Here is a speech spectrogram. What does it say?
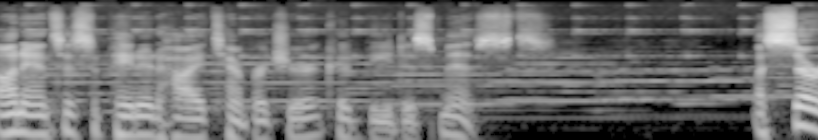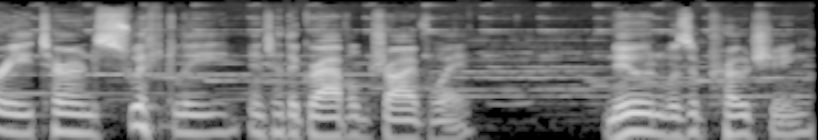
unanticipated high temperature could be dismissed. A surrey turned swiftly into the graveled driveway. Noon was approaching,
